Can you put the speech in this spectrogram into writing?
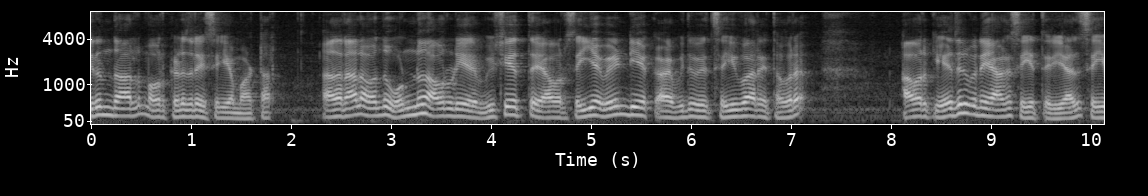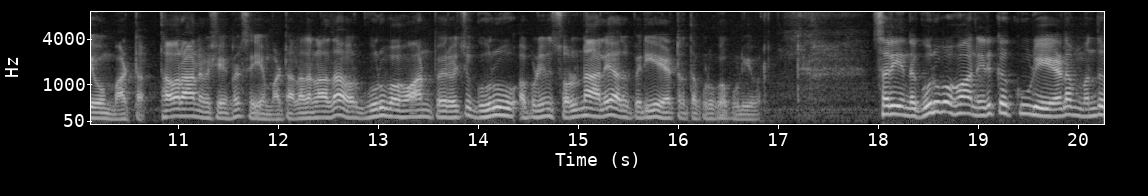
இருந்தாலும் அவர் கெடுதலை செய்ய மாட்டார். அதனால் வந்து ஒன்று அவருடைய விஷயத்தை அவர் செய்ய வேண்டிய க இது செய்வாரே தவிர அவருக்கு எதிர்வினையாக செய்ய தெரியாது செய்யவும் மாட்டார். தவறான விஷயங்கள் செய்ய மாட்டார். அதனால தான் அவர் குரு பகவான் பேர் வச்சு குரு அப்படின்னு சொன்னாலே அது பெரிய ஏற்றத்தை கொடுக்கக்கூடியவர். சரி இந்த குரு பகவான் இருக்கக்கூடிய இடம் வந்து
